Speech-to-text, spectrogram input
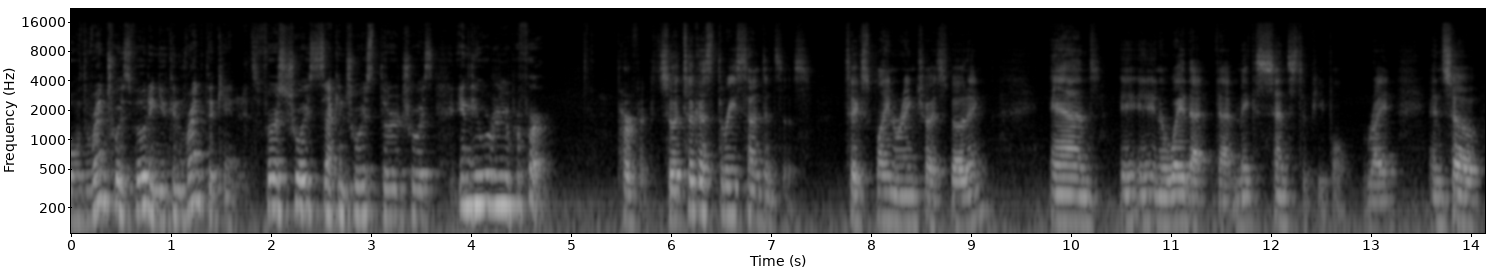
But with ranked choice voting, you can rank the candidates first choice, second choice, third choice, in the order you prefer. Perfect. So it took us three sentences to explain ranked choice voting and in, a way that, that makes sense to people, right? And so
